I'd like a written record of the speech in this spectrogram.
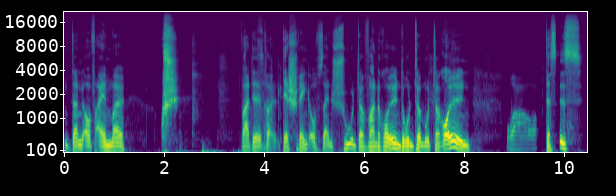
und dann auf einmal war der war der Schwenk auf seinen Schuh und da waren Rollen drunter, Mutter Rollen. Wow. Das ist,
